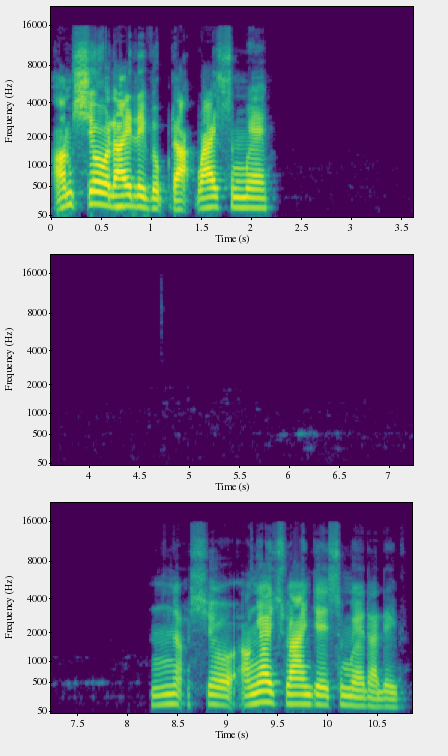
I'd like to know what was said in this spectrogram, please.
I'm sure they live up that way somewhere. I'm not sure. I know it's round here somewhere they live.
